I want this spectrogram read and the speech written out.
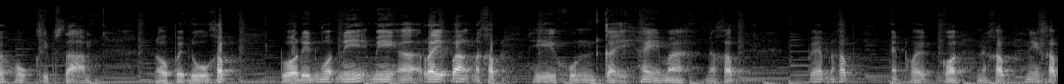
2563 เราไปดูครับ ตัวเด่นงวดนี้มีอะไรบ้างนะครับ ที่คุณไก่ให้มานะครับแป๊บนะครับแอดถอยก่อนนะครับ นี่ครับ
